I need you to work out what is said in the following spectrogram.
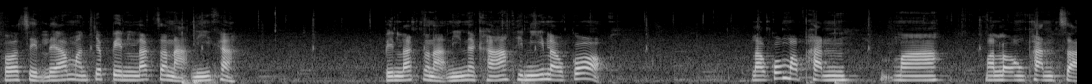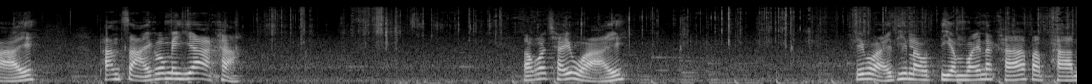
พอเสร็จแล้วมันจะเป็นลักษณะนี้ค่ะ เป็นลักษณะนี้นะคะ ทีนี้เราก็ เราก็มาพันมามาลองพันสาย พันสายก็ไม่ยากค่ะ เราก็ใช้หวายใช้หวายที่เราเตรียมไว้นะคะมาพัน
